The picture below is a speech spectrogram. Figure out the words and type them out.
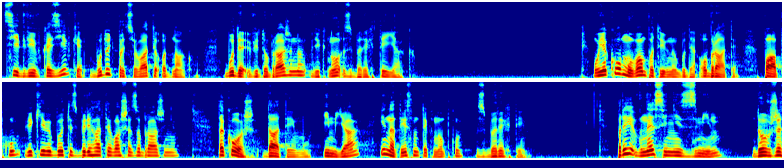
ці дві вказівки будуть працювати однаково. Буде відображено вікно Зберегти як у якому вам потрібно буде обрати папку, в якій ви будете зберігати ваше зображення, також дати йому ім'я і натиснути кнопку Зберегти. При внесенні змін до вже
